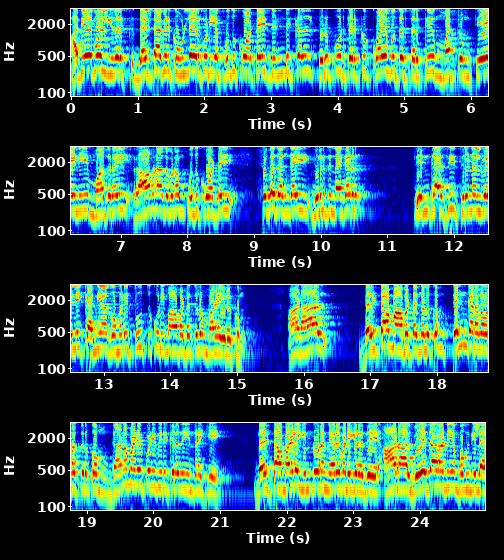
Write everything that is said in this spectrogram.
அதேபோல் இதற்கு டெல்டாவிற்கு உள்ளே இருக்கக்கூடிய புதுக்கோட்டை திண்டுக்கல் திருப்பூர் தெற்கு கோயம்புத்தூர் தெற்கு மற்றும் தேனி மதுரை ராமநாதபுரம் புதுக்கோட்டை சிவகங்கை விருதுநகர் தென்காசி திருநெல்வேலி கன்னியாகுமரி தூத்துக்குடி மாவட்டத்திலும் மழை இருக்கும். ஆனால் டெல்டா மாவட்டங்களுக்கும் தென் கடலோரத்திற்கும் கனமழை பொழிவு இருக்கிறது இன்றைக்கு. டெல்டா மழை இன்றுடன் நிறைவடைகிறது. ஆனால் வேதாரண்யம் பகுதியில்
